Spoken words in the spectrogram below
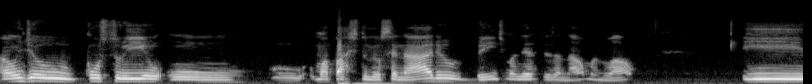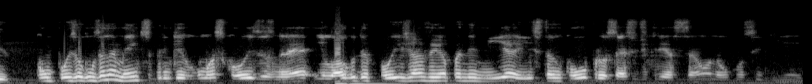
onde eu construí um, uma parte do meu cenário bem de maneira artesanal, manual e compus alguns elementos, brinquei com algumas coisas, né? E logo depois já veio a pandemia e estancou o processo de criação, não consegui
